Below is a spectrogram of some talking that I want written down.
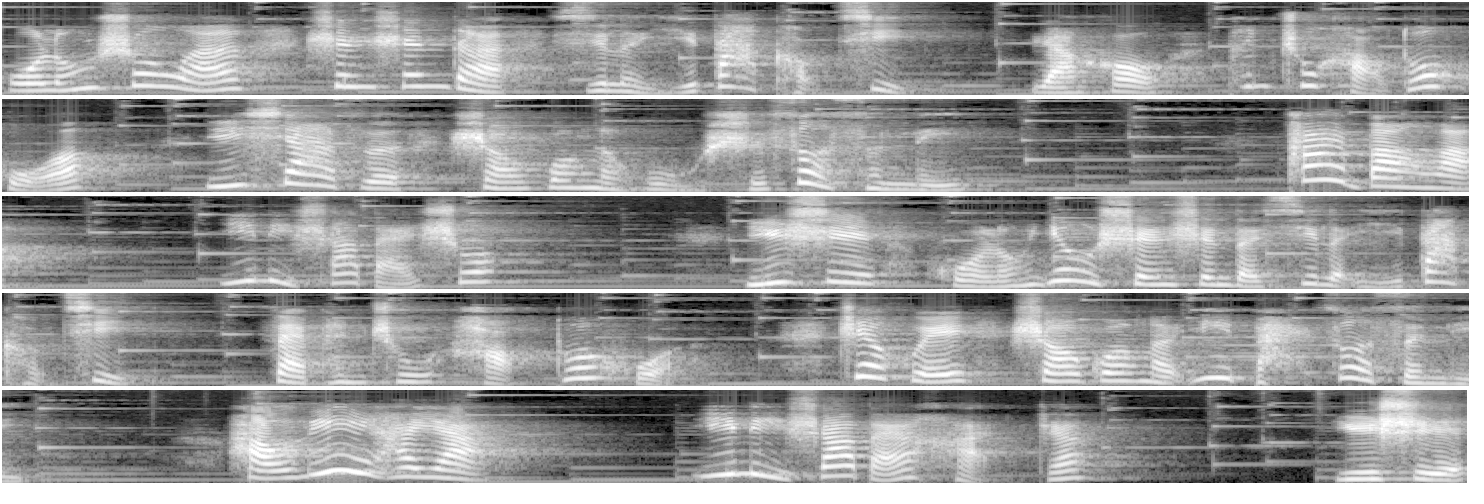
火龙说完，深深地吸了一大口气，然后喷出好多火，一下子烧光了五十座森林。太棒了，伊丽莎白说。于是火龙又深深地吸了一大口气，再喷出好多火，这回烧光了一百座森林。好厉害呀！伊丽莎白喊着。于是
